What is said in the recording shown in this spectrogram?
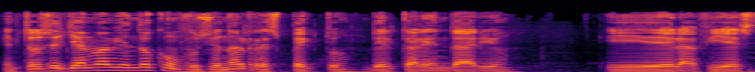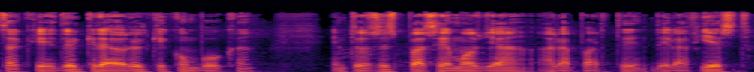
Entonces, ya no habiendo confusión al respecto del calendario y de la fiesta, que es del creador el que convoca, entonces pasemos ya a la parte de la fiesta.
